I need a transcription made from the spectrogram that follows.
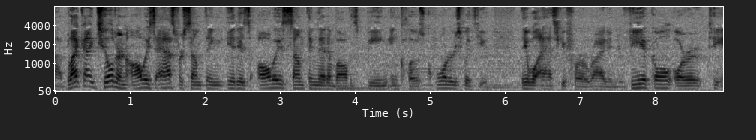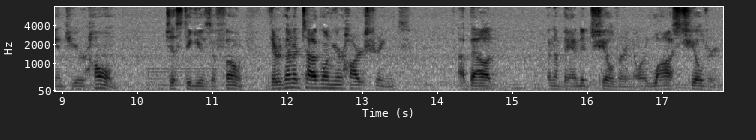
Uh, black eyed children always ask for something. It is always something that involves being in close quarters with you. They will ask you for a ride in your vehicle or to enter your home just to use a phone. They're going to tug on your heartstrings about an abandoned children or lost children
